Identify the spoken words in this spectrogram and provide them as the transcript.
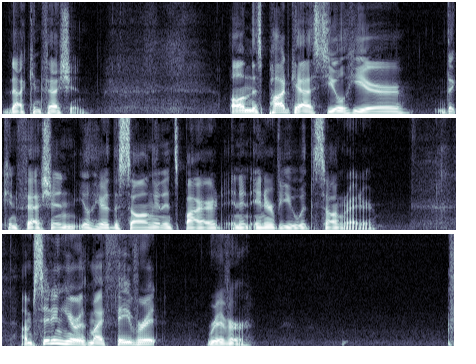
that confession. On this podcast, you'll hear the confession, you'll hear the song and inspired in an interview with the songwriter. I'm sitting here with my favorite river,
